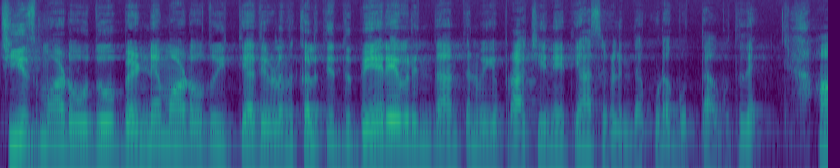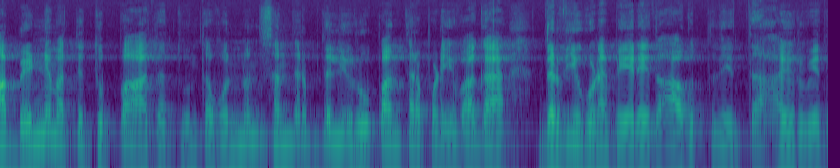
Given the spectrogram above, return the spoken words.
ಚೀಸ್ ಮಾಡುವುದು, ಬೆಣ್ಣೆ ಮಾಡುವುದು ಇತ್ಯಾದಿಗಳನ್ನು ಕಲಿತಿದ್ದು ಬೇರೆಯವರಿಂದ ಅಂತ ನಮಗೆ ಪ್ರಾಚೀನ ಇತಿಹಾಸಗಳಿಂದ ಕೂಡ ಗೊತ್ತಾಗುತ್ತದೆ. ಆ ಬೆಣ್ಣೆ ಮತ್ತು ತುಪ್ಪ ಆದದ್ದು ಅಂತ ಒಂದೊಂದು ಸಂದರ್ಭದಲ್ಲಿ ರೂಪಾಂತರ ಪಡೆಯುವಾಗ ದ್ರವ್ಯಗುಣ ಬೇರೆದು ಆಗುತ್ತದೆ ಅಂತ ಆಯುರ್ವೇದ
